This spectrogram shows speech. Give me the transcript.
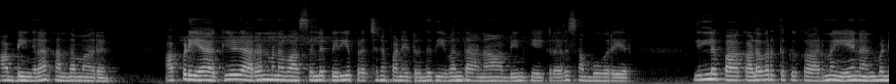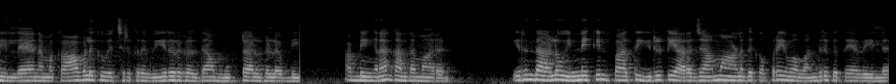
அப்படிங்கிறான் கந்தமாறன். அப்படியா கீழே அரண்மனை வாசலில் பெரிய பிரச்சனை பண்ணிகிட்டு இருந்தது இவன் தானா? அப்படின்னு கேட்குறாரு சம்புவரையர். இல்லைப்பா கலவரத்துக்கு காரணம் ஏன் நண்பன் இல்லை. நம்ம காவலுக்கு வச்சிருக்கிற வீரர்கள் தான் முட்டாள்கள் அப்படி அப்படிங்கிறான் கந்தமாறன். இருந்தாலும் இன்னைக்குன்னு பார்த்து இருட்டி அரைஜாமல் ஆனதுக்கப்புறம் இவன் வந்திருக்க தேவையில்லை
